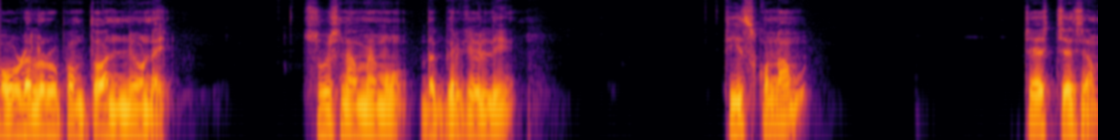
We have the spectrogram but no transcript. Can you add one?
పౌడర్ల రూపంతో అన్నీ ఉన్నాయి. చూసినాం మేము దగ్గరికి వెళ్ళి. తీసుకున్నాం టేస్ట్ చేసాం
